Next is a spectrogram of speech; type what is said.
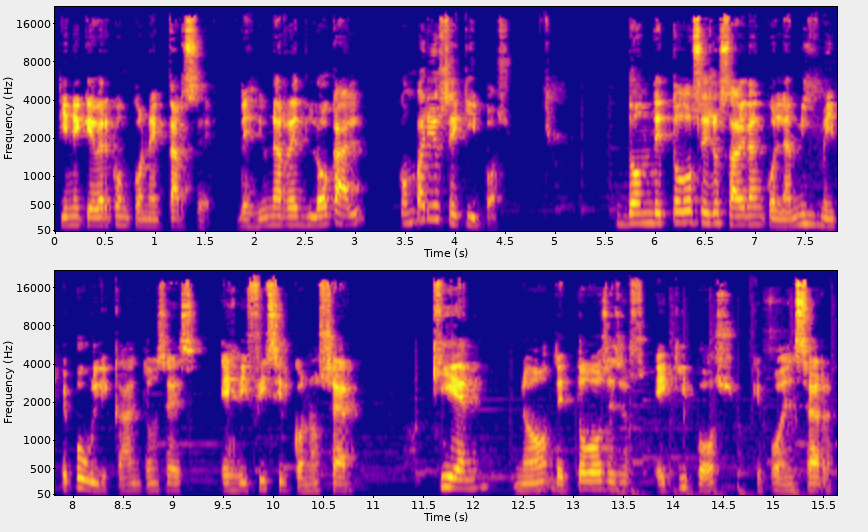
tiene que ver con conectarse desde una red local con varios equipos, donde todos ellos salgan con la misma IP pública, entonces es difícil conocer quién, ¿no? De todos esos equipos, que pueden ser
